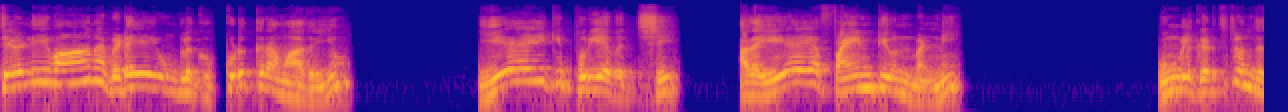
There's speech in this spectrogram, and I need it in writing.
தெளிவான விடையை உங்களுக்கு கொடுக்கிற மாதிரியும் ஏஐக்கு புரிய வச்சு அதை ஏஐ ஃபைன் டியூன் பண்ணி உங்களுக்கு எடுத்துட்டு வந்து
